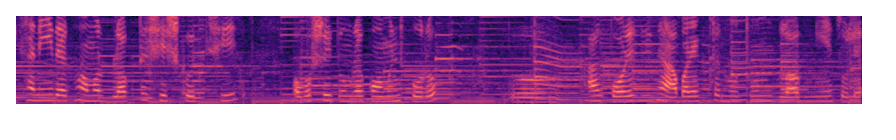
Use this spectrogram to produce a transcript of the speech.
এখানেই দেখো আমার ব্লগটা শেষ করছি। অবশ্যই তোমরা কমেন্ট করো। তো আর পরের দিনে আবার একটা নতুন ব্লগ নিয়ে চলে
